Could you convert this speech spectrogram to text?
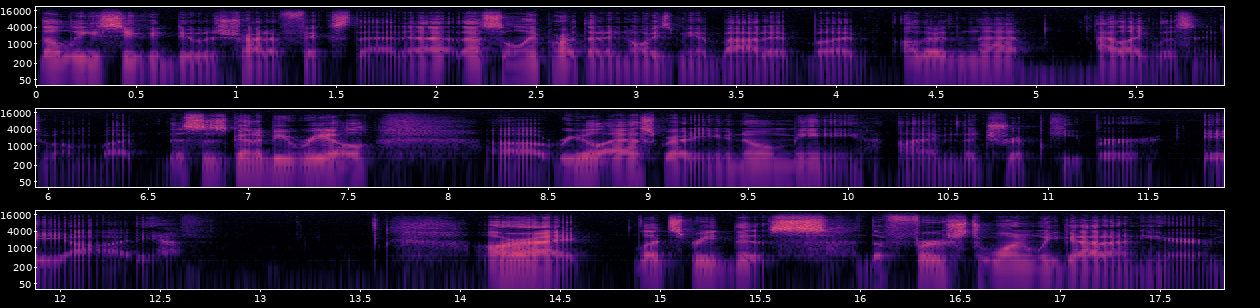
the least you could do is try to fix that. That's the only part that annoys me about it. But other than that, I like listening to them. But this is gonna be real. Uh, real Ask Reddit, you know me. I'm the Trip Keeper, AI. All right, let's read this. The first one we got on here.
